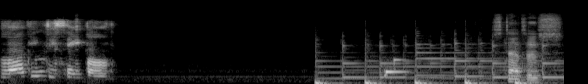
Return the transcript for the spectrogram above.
Logging disabled. Status.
